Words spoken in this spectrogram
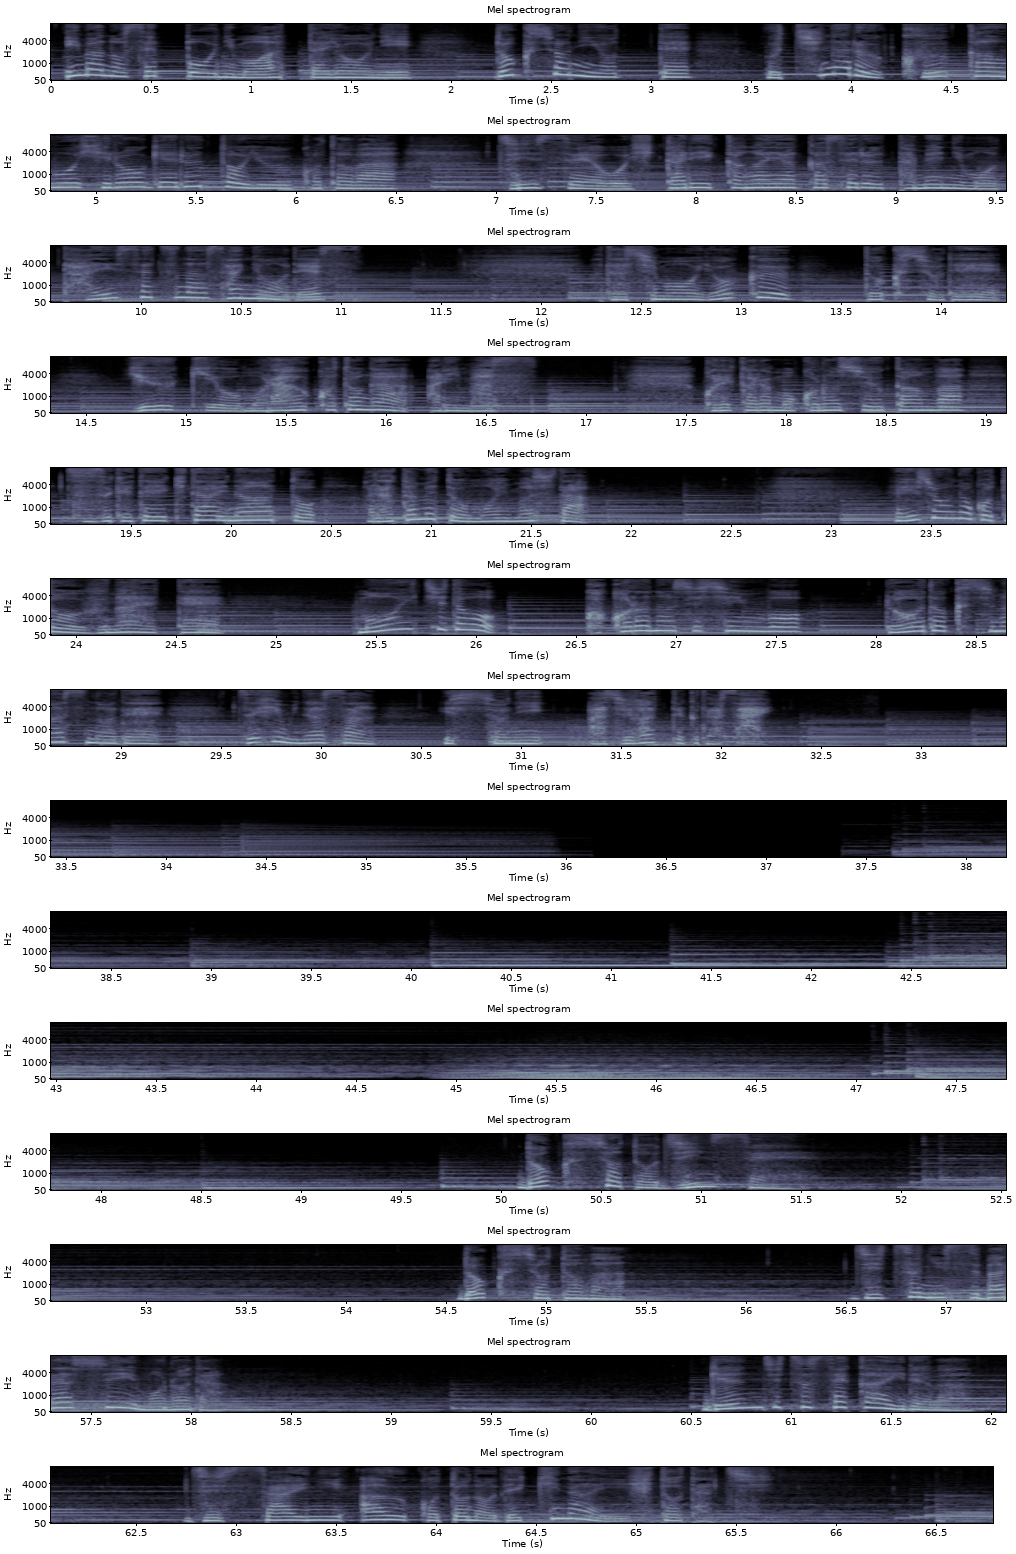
今の説法にもあったように読書によって内なる空間を広げるということは人生を光り輝かせるためにも大切な作業です。私もよく読書で勇気をもらうことがあります。これからもこの習慣は続けていきたいなと改めて思いました。以上のことを踏まえてもう一度心の指針を朗読しますのでぜひ皆さん一緒に味わってください。読書と人生。読書とは実に素晴らしいものだ。現実世界では実際に会うことのできない人たち。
